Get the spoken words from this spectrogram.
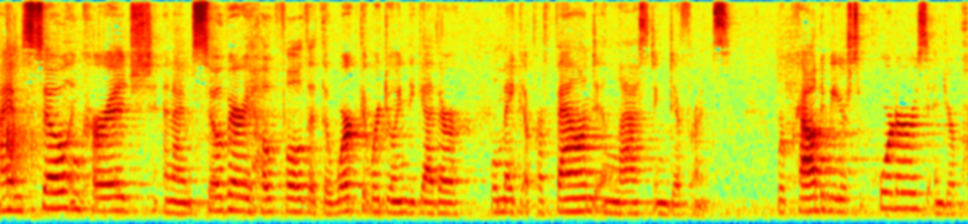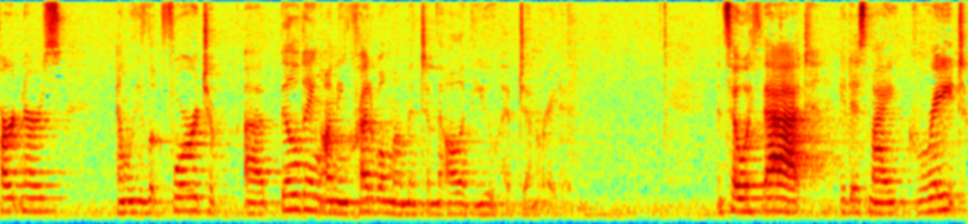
I am so encouraged and I'm so very hopeful that the work that we're doing together will make a profound and lasting difference. We're proud to be your supporters and your partners, and we look forward to uh, building on the incredible momentum that all of you have generated. And so, with that, it is my great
